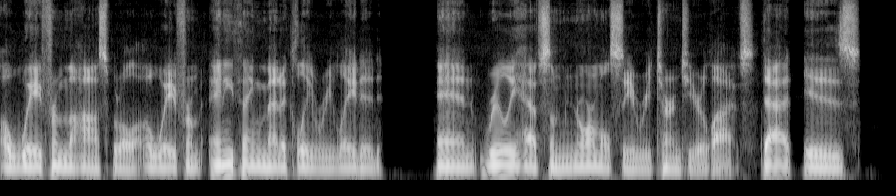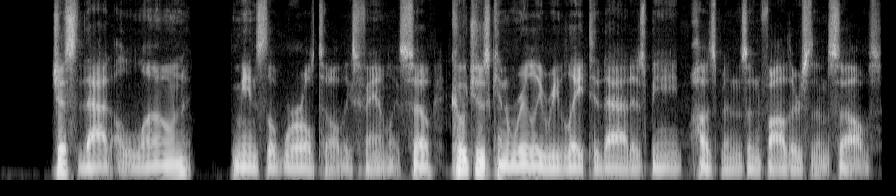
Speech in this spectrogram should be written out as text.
away from the hospital away from anything medically related and really have some normalcy return to your lives. That is just that alone means the world to all these families. So coaches can really relate to that as being husbands and fathers themselves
